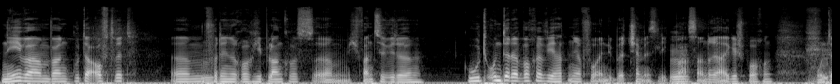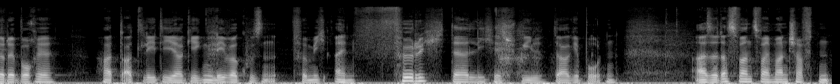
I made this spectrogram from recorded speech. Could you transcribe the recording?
nee, war, war ein guter Auftritt ähm, mhm. von den Rochi Blancos. Ähm, ich fand sie wieder gut unter der Woche. Wir hatten ja vorhin über Champions League mhm. Barca und Real gesprochen. Mhm. Unter der Woche hat Athleti ja gegen Leverkusen für mich ein fürchterliches Spiel dargeboten. Also das waren zwei Mannschaften.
